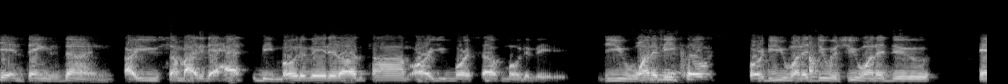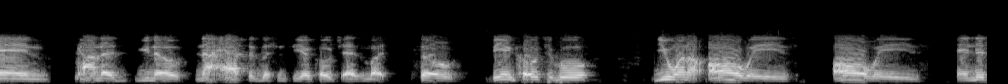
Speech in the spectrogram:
getting things done? Are you somebody that has to be motivated all the time or are you more self motivated? Do you want to be coached or do you want to do what you want to do and kind of, you know, not have to listen to your coach as much? So being coachable, you want to always, always, and this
